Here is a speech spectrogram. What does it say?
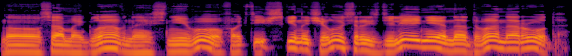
Но самое главное, с него фактически началось разделение на два народа.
